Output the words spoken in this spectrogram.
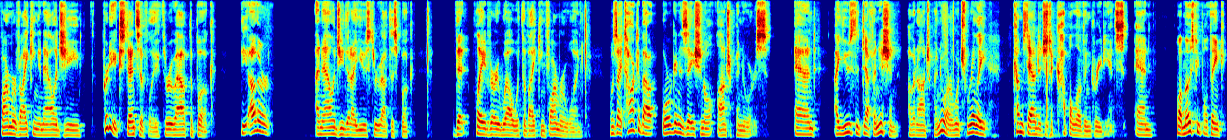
farmer Viking analogy pretty extensively throughout the book. The other analogy that I used throughout this book that played very well with the Viking farmer one was I talked about organizational entrepreneurs. And I use the definition of an entrepreneur, which really comes down to just a couple of ingredients. And while most people think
